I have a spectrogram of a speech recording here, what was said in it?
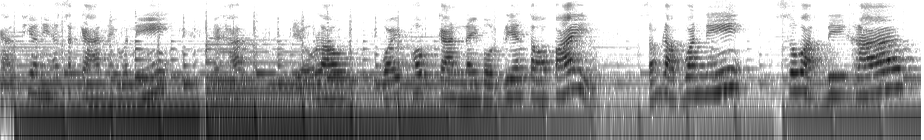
การเที่ยวนิทรรศการในวันนี้นะครับ เดี๋ยวเราไว้พบกันในบทเรียนต่อไปสำหรับวันนี้ สวัสดีครับ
